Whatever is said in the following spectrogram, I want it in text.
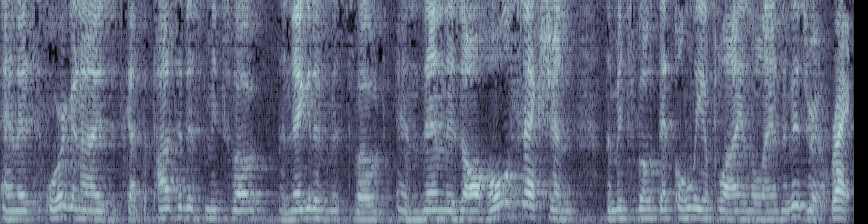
and it's organized. It's got the positive mitzvot, the negative mitzvot, and then there's a whole section, the mitzvot that only apply in the land of Israel. Right.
